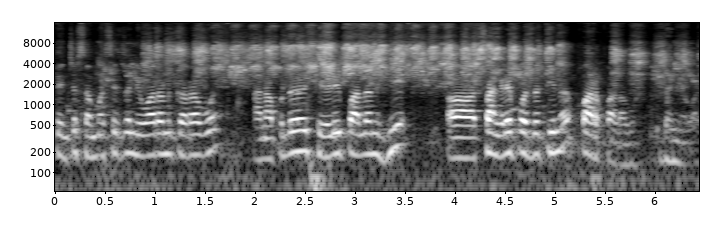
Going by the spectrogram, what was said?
त्यांच्या समस्येचं निवारण करावं आणि आपलं शेळीपालन ही चांगल्या पद्धतीनं पार पाडावं. धन्यवाद.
